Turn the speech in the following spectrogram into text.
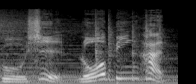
股市罗宾汉。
